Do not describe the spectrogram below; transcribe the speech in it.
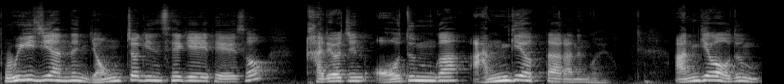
보이지 않는 영적인 세계에 대해서 가려진 어둠과 안개였다라는 거예요. 안개와 어둠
